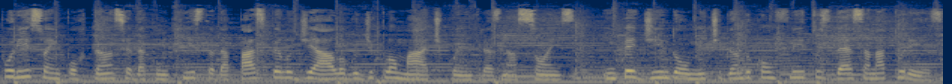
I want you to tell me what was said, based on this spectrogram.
por isso a importância da conquista da paz pelo diálogo diplomático entre as nações, impedindo ou mitigando conflitos dessa natureza.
